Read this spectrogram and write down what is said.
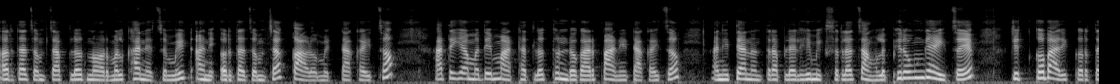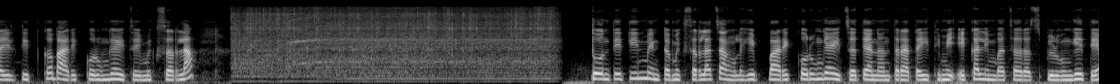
अर्धा चमचा आपलं नॉर्मल खाण्याचं मीठ आणि अर्धा चमचा काळं मीठ टाकायचं. आता यामध्ये माठातलं थंडगार पाणी टाकायचं आणि त्यानंतर आपल्याला हे मिक्सरला चांगलं फिरवून घ्यायचं आहे जितकं बारीक करता येईल तितकं बारीक करून घ्यायचं आहे मिक्सरला दोन ते तीन मिनटं मिक्सरला चांगलं हे बारीक करून घ्यायचं. त्यानंतर आता इथे मी एका लिंबाचा रस पिळून घेते.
